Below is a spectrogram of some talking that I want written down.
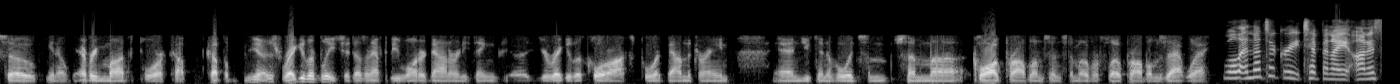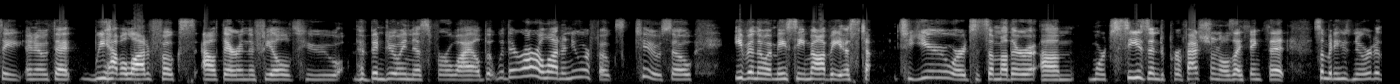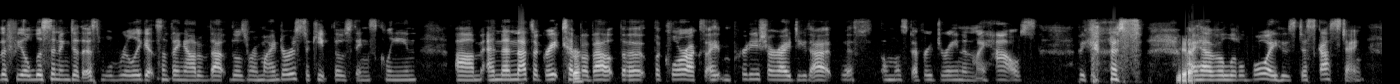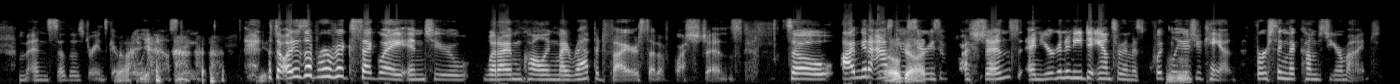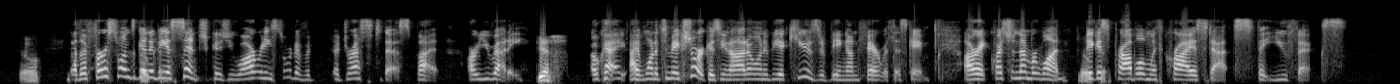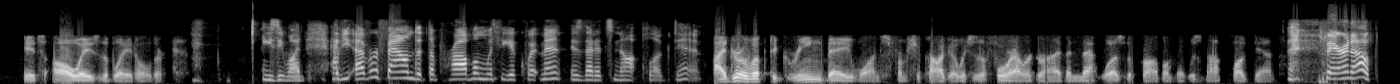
So you know every month pour a cup cup of you know just regular bleach. It doesn't have to be watered down or anything. Uh, your regular Clorox, pour it down the drain and you can avoid some some uh, clog problems and some overflow problems that way. Well, and that's a great tip. And I honestly, I know that we have a lot of folks out there in the field who have been doing this for a while, but there are a lot of newer folks too. So even though it may seem obvious to to you or to some other um, more seasoned professionals, I think that somebody who's newer to the field listening to this will really get something out of that those reminders to keep those things clean. Um, and then that's a great tip sure. about the the Clorox. I'm pretty sure I do that with almost every drain in my house because yeah. I have a little boy who's disgusting, um, and so those drains get really uh, nasty. yeah. So it is a perfect segue into what I'm calling my rapid fire set of questions. So I'm going to ask oh, you a series of questions, and you're going to need to answer them as quickly mm-hmm. as you can. First thing that comes to your mind. Oh. Now, the first one's going to okay. be a cinch because you already sort of addressed this, but are you ready? Yes. Okay, I wanted to make sure because you know I don't want to be accused of being unfair with this game. All right, question number one: okay. biggest problem with cryostats that you fix? It's always the blade holder. Easy one. Have you ever found that the problem with the equipment is that it's not plugged in? I drove up to Green Bay once from Chicago, which is a four hour drive, and that was the problem. It was not plugged in. Fair enough.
